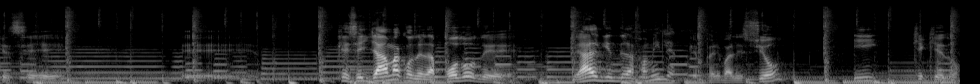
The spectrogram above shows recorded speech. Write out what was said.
que se, eh, que se llama con el apodo de, de alguien de la familia que prevaleció y que quedó.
